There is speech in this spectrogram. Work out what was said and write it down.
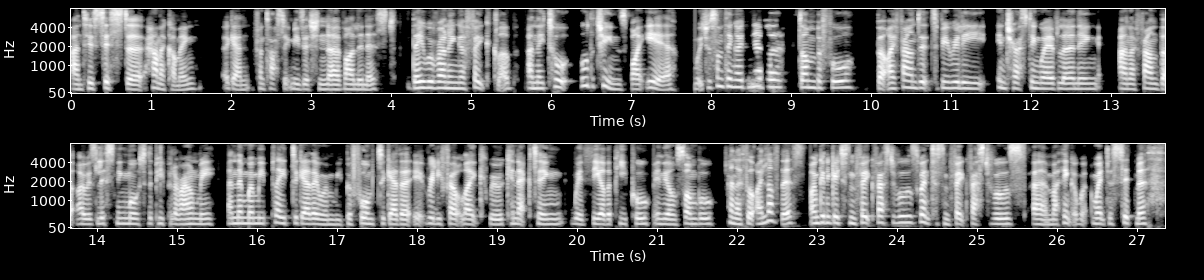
and his sister Hannah Cumming, again, fantastic musician, uh, violinist. They were running a folk club and they taught all the tunes by ear, which was something I'd never done before. But I found it to be really interesting way of learning and I found that I was listening more to the people around me. And then when we played together, when we performed together, it really felt like we were connecting with the other people in the ensemble. And I thought, I love this. I'm going to go to some folk festivals. Went to some folk festivals. Um, I think I w- went to Sidmouth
